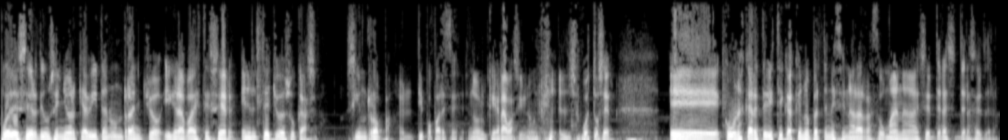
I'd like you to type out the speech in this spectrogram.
puede ser de un señor que habita en un rancho y graba a este ser en el techo de su casa, sin ropa. El tipo parece, no el que graba, sino el supuesto ser. Eh, con unas características que no pertenecen a la raza humana, etcétera, etcétera, etcétera.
